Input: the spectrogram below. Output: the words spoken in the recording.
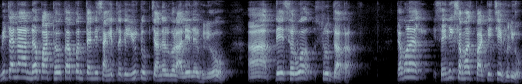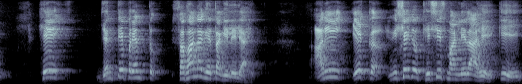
मी त्यांना न पाठवता पण त्यांनी सांगितलं की यूट्यूब चॅनलवर आलेले व्हिडिओ ते सर्व श्रुत जातात. त्यामुळं सैनिक समाज पार्टीचे व्हिडिओ हे जनतेपर्यंत सभा न घेता गेलेले आहेत. आणि एक विषय जो थिसिस मांडलेला आहे की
